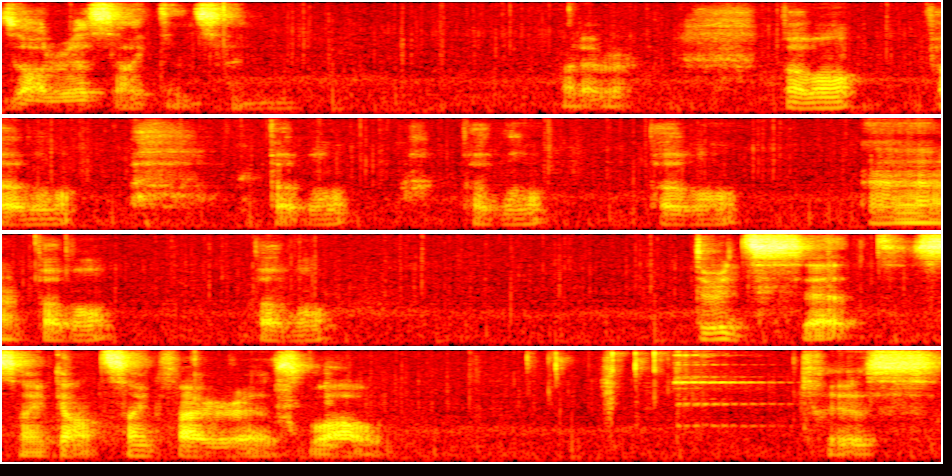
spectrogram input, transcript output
Du All. Whatever. Pas bon, pas bon, pas bon, pas bon, pas bon. Ah, pas bon, pas bon. 2,17, 55 Fire Res, wow. Chris.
